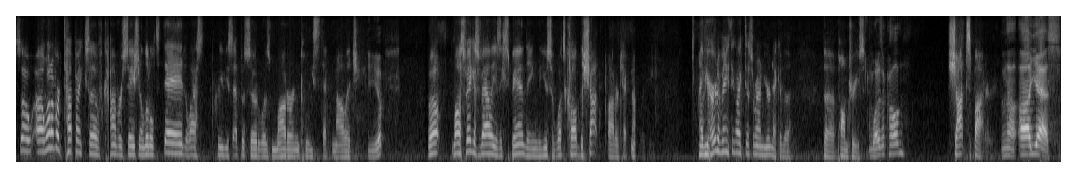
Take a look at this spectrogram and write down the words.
So, uh, one of our topics of conversation a little today, the last previous episode was modern police technology. Yep. Well, Las Vegas Valley is expanding the use of what's called the shot spotter technology. Have you heard of anything like this around your neck of the, the palm trees? What is it called? Shot spotter. No. Uh, yes.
